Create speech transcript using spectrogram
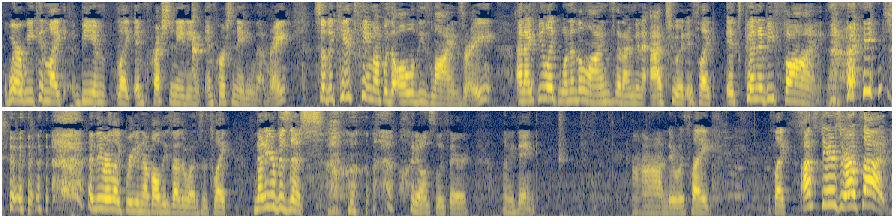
where we can like be like impressionating, impersonating them, right? So the kids came up with all of these lines, right? And I feel like one of the lines that I'm going to add to it is like, it's going to be fine, right? and they were like bringing up all these other ones. It's like, none of your business. what else was there? Let me think. Um, there was like, it's like upstairs or outside,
